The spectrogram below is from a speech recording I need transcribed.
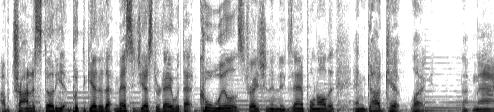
I'm trying to study it and put together that message yesterday with that cool illustration and example and all that. And God kept like, nah,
